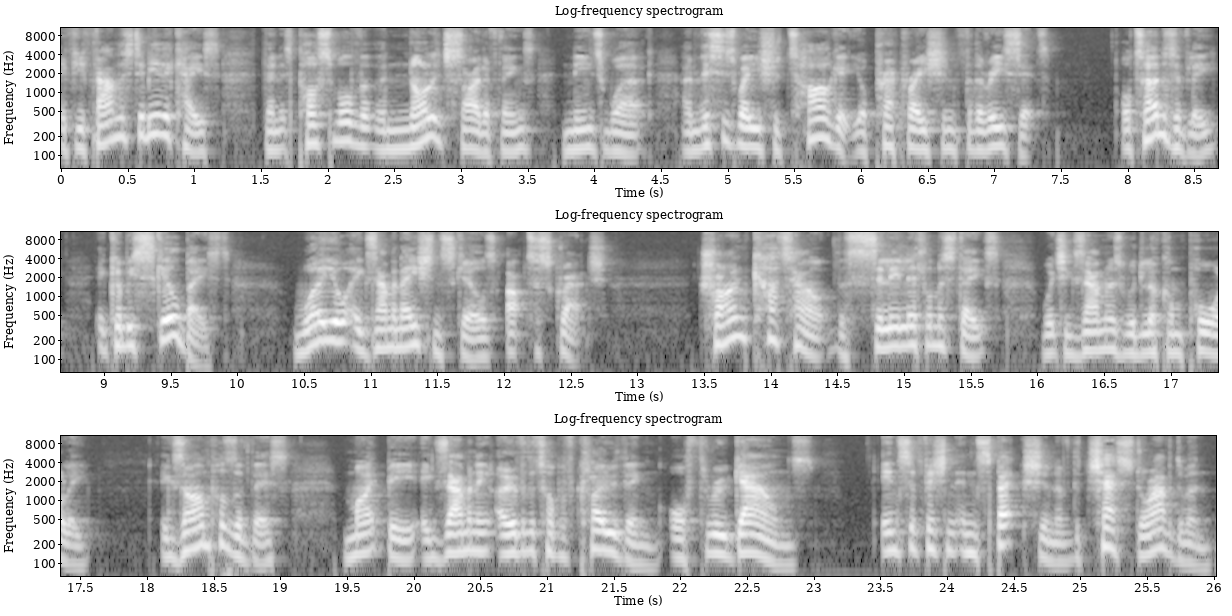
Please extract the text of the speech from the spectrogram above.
If you found this to be the case, then it's possible that the knowledge side of things needs work, and this is where you should target your preparation for the resit. Alternatively, it could be skill based. Were your examination skills up to scratch? Try and cut out the silly little mistakes which examiners would look on poorly. Examples of this might be examining over the top of clothing or through gowns, insufficient inspection of the chest or abdomen.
